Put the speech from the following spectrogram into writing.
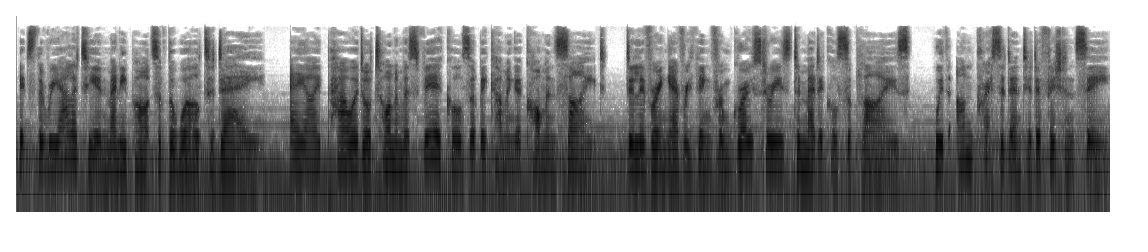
it's the reality in many parts of the world today. AI-powered autonomous vehicles are becoming a common sight, delivering everything from groceries to medical supplies, with unprecedented efficiency.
